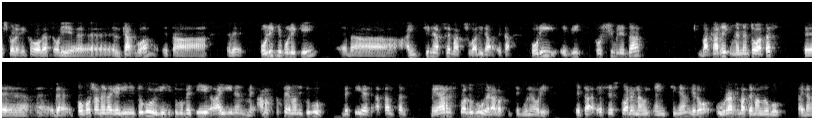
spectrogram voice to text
eskolegiko behar hori e, elkargoa, eta ebe, poliki-poliki e, ba, aintzinatze batzu badira, eta hori egit posible da, bakarrik memento batez, e, proposamenak egin ditugu, egin ditugu beti haiginen, amazte eman ditugu, beti azaltzen, beharrezkoa dugu erabakitzen gune hori. Eta ez eskoaren aintzinean, gero, urraz bat eman dugu, baina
